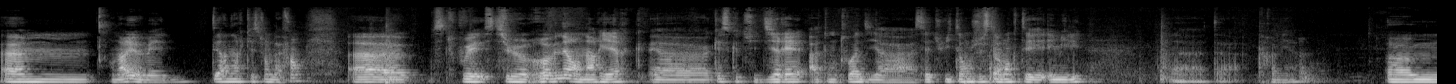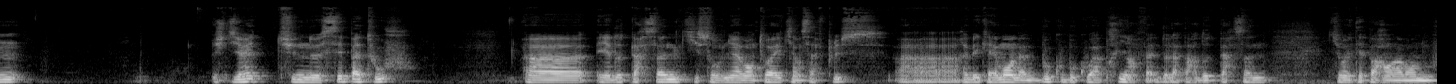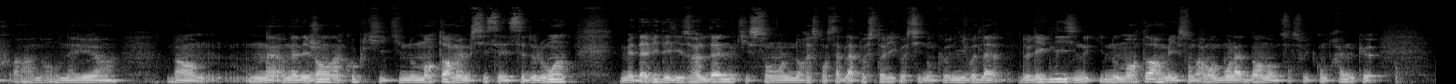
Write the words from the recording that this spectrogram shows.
on arrive à mes dernière question de la fin. Euh, si, tu pouvais, si tu revenais en arrière, euh, qu'est-ce que tu dirais à ton toi d'il y a 7-8 ans, juste avant que tu aies Émilie, euh, ta première? Je dirais tu ne sais pas tout. Et il y a d'autres personnes qui sont venues avant toi et qui en savent plus. Rebecca et moi, on a beaucoup, beaucoup appris en fait de la part d'autres personnes qui ont été parents avant nous. on a eu un ben, on, a, des gens, un couple qui, qui nous mentorent, même si c'est de loin. Mais David et Liz Holden, qui sont nos responsables apostoliques aussi, donc au niveau de l'église, ils, ils, nous mentorent, mais ils sont vraiment bons là-dedans, dans le sens où ils comprennent que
